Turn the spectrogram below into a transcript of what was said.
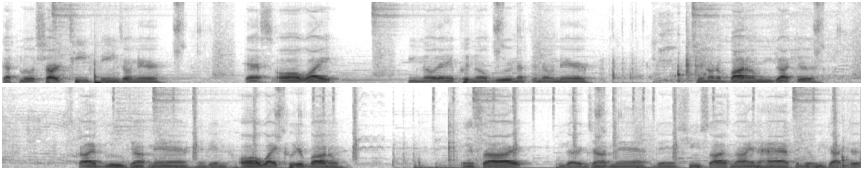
got the little shark teeth things on there. That's all white. You know, they ain't put no blue or nothing on there. Then on the bottom, you got the sky blue Jumpman, and then all white clear bottom. Inside, you got a Jumpman, then shoe size nine and a half, and then we got the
